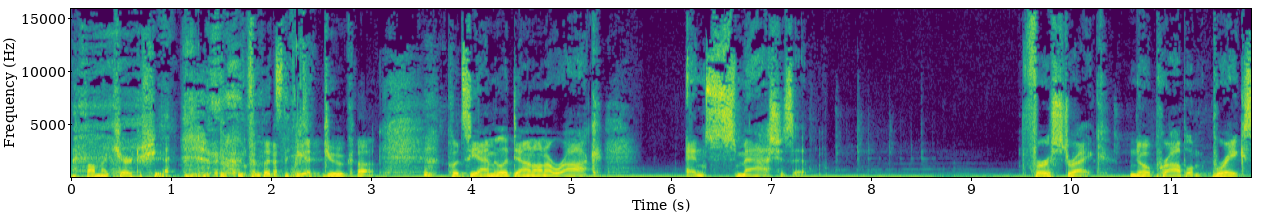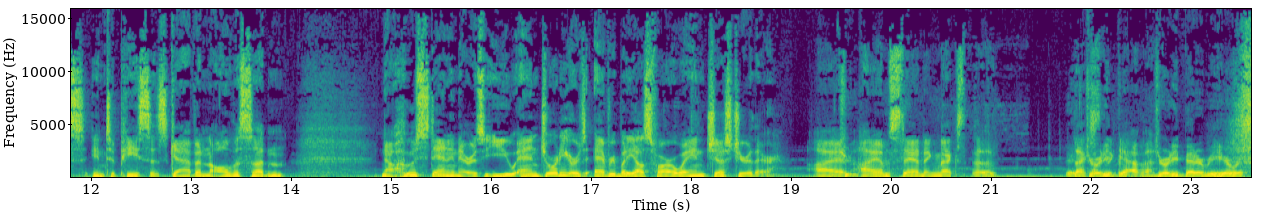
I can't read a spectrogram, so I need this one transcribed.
It's on my character sheet. puts the gook on, puts the amulet down on a rock, and smashes it. First strike, no problem. Breaks into pieces. Gavin, all of a sudden. Now, who's standing there? Is it you and Jordy, or is everybody else far away and just you're there? I I am standing next to Yeah, next Jordy, to Gavin. Jordy better be here with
